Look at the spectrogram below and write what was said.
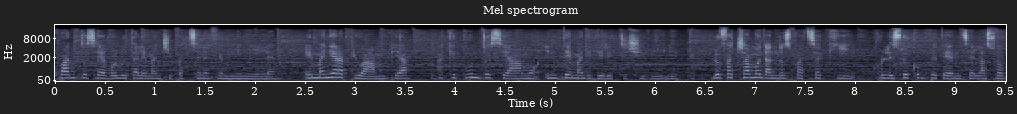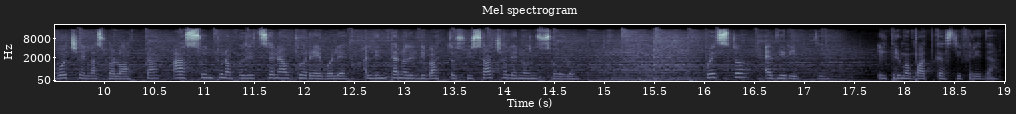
quanto si è evoluta l'emancipazione femminile e in maniera più ampia a che punto siamo in tema di diritti civili. Lo facciamo dando spazio a chi, con le sue competenze, la sua voce e la sua lotta, ha assunto una posizione autorevole all'interno del dibattito sui social e non solo. Questo è Diritti, il primo podcast di Frida.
